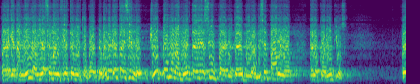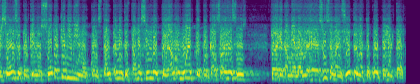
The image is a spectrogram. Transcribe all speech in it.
para que también la vida se manifieste en nuestro cuerpo. ¿Ven lo que está diciendo? Yo tomo la muerte de Jesús para que ustedes vivan. Dice Pablo de los Corintios. Verso 11, porque nosotros que vivimos constantemente estamos siendo entregados a muerte por causa de Jesús, para que también la vida de Jesús se manifieste en nuestro cuerpo mortal.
